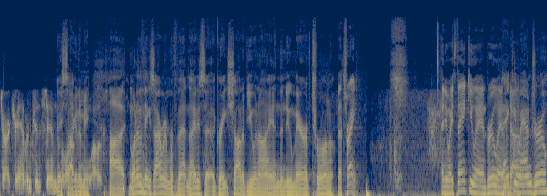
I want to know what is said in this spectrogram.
starch I haven't consumed. He's talking to me. Uh, one of the things I remember from that night is a, a great shot of you and I and the new mayor of Toronto. That's right. Anyway, thank you, Andrew. And Thank you, uh, Andrew.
